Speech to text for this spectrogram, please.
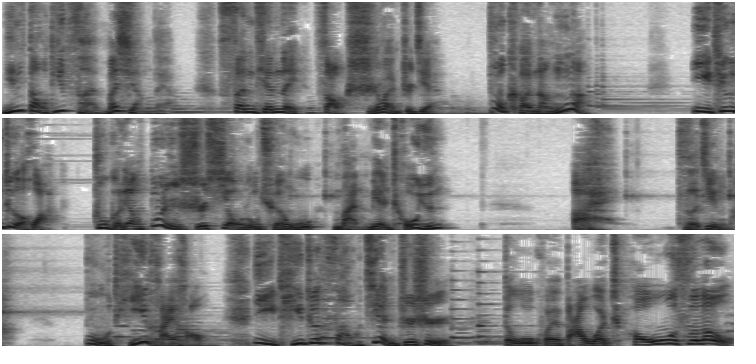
您到底怎么想的呀？三天内造十万支箭，不可能啊！”一听这话，诸葛亮顿时笑容全无，满面愁云：“唉。”子敬啊，不提还好，一提这造剑之事，都快把我愁死喽。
